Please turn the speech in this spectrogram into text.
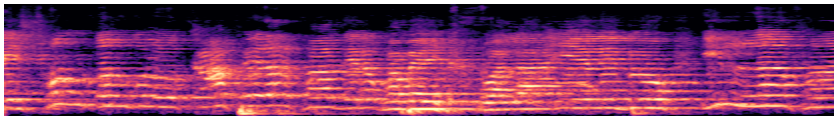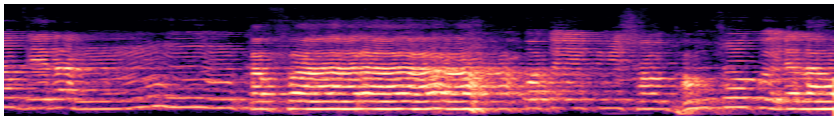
এই সন্তানগুলো কাফের আর ফাজের হবে। ইল্লা ফাজেরান কাফারা অতএব তুমি সব ধ্বংস কইরা দাও।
